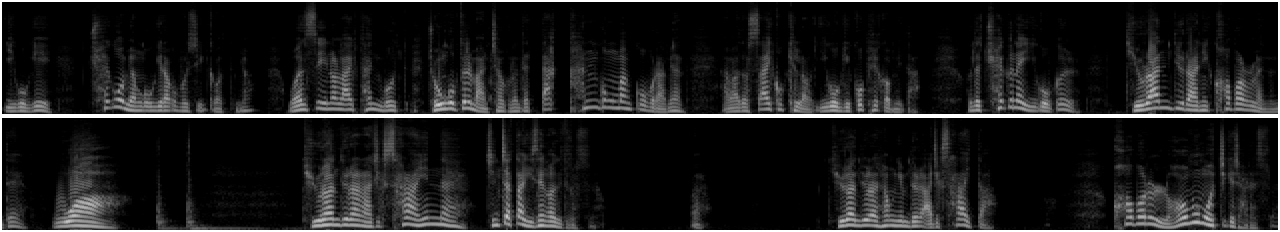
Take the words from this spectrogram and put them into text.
이 곡이 최고 명곡이라고 볼 수 있거든요. Once in a Lifetime 뭐 좋은 곡들 많죠. 그런데 딱 한 곡만 꼽으라면 아마도 Psycho Killer 이 곡이 꼽힐 겁니다. 근데 최근에 이 곡을 듀란 듀란이 커버를 했는데 와 듀란 듀란 아직 살아있네. 진짜 딱 이 생각이 들었어요. 네. 듀란 듀란 형님들 아직 살아있다. 커버를 너무 멋지게 잘했어요.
